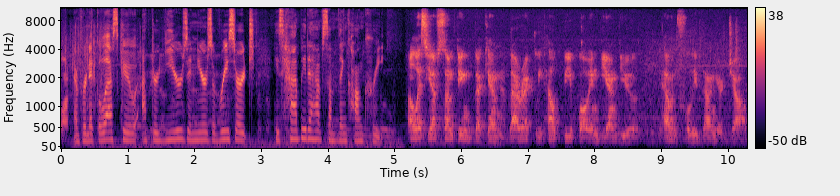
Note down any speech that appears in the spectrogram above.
on. And for Niculescu, after years and years of research, he's happy to have something concrete. Unless you have something that can directly help people, in the end, you haven't fully done your job.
